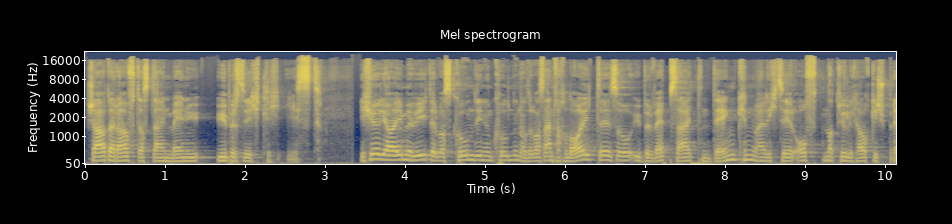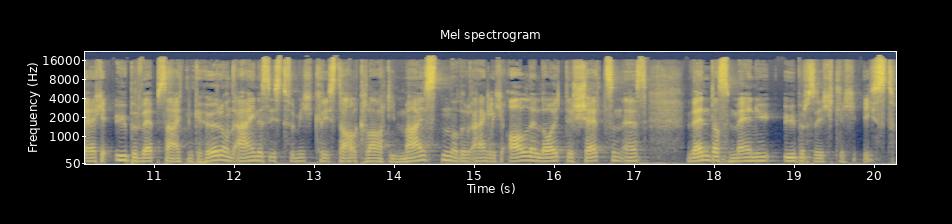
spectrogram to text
schau darauf, dass dein Menü übersichtlich ist. Ich höre ja immer wieder, was Kundinnen und Kunden oder was einfach Leute so über Webseiten denken, weil ich sehr oft natürlich auch Gespräche über Webseiten gehöre und eines ist für mich kristallklar, die meisten oder eigentlich alle Leute schätzen es, wenn das Menü übersichtlich ist.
